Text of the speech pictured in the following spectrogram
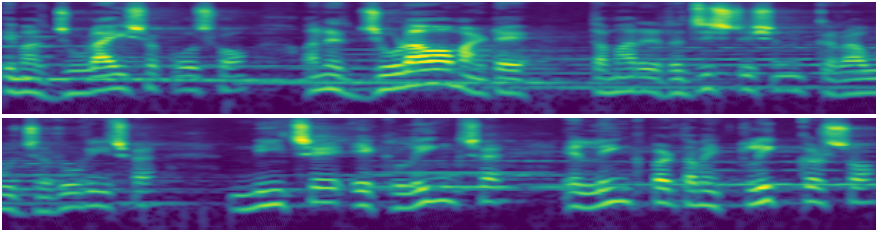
તેમાં જોડાઈ શકો છો અને જોડાવા માટે તમારે રજિસ્ટ્રેશન કરાવવું જરૂરી છે. નીચે એક લિંક છે. એ લિંક પર તમે ક્લિક કરશો.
